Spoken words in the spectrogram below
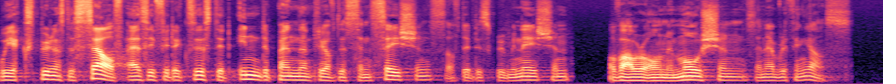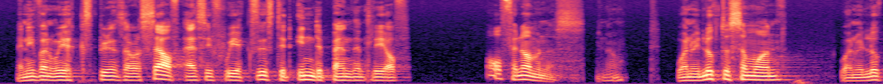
we experience the self as if it existed independently of the sensations, of the discrimination, of our own emotions, and everything else. And even we experience ourselves as if we existed independently of all phenomena. You know, when we look to someone, when we look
